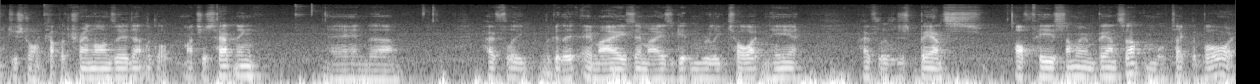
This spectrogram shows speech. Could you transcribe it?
I'm just drawing a couple of trend lines there. Don't look like much is happening. And uh, hopefully look at the MAs MAs are getting really tight in here. Hopefully it'll just bounce off here somewhere and bounce up and we'll take the buy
